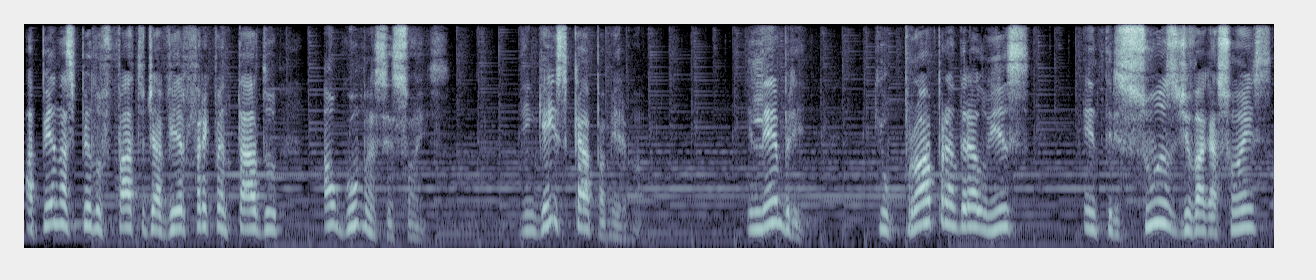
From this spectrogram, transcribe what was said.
apenas pelo fato de haver frequentado algumas sessões. Ninguém escapa, meu irmão. E lembre que o próprio André Luiz, entre suas divagações,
